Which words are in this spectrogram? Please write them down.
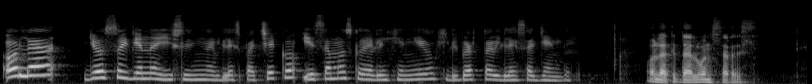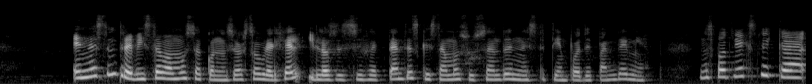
Hola, yo soy Diana Gislina Avilés Pacheco y estamos con el ingeniero Gilberto Avilés Allende. Hola, ¿qué tal? Buenas tardes. En esta entrevista vamos a conocer sobre el gel y los desinfectantes que estamos usando en este tiempo de pandemia. ¿Nos podría explicar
